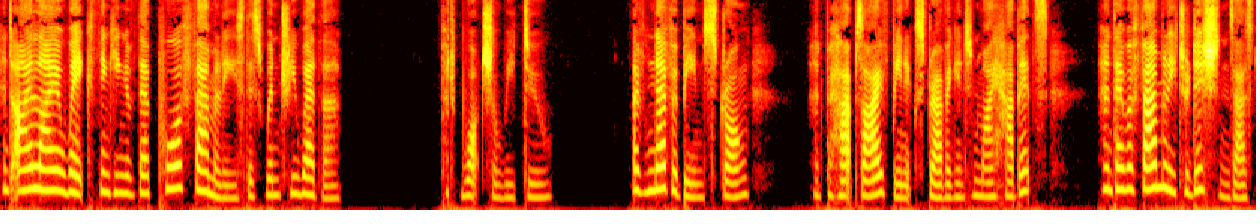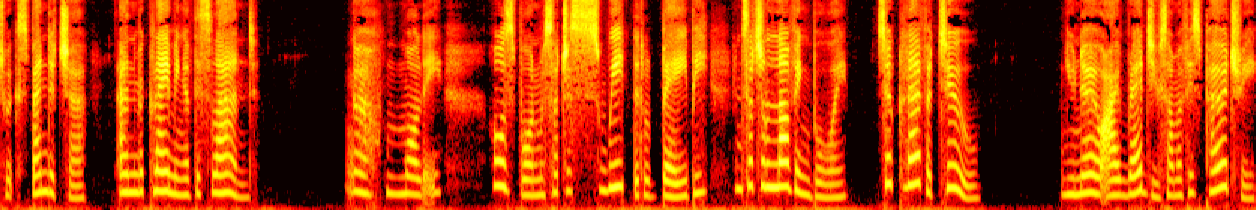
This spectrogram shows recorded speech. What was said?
and I lie awake thinking of their poor families this wintry weather. But what shall we do? I've never been strong, and perhaps I've been extravagant in my habits, and there were family traditions as to expenditure and the reclaiming of this land. Oh, Molly, Osborne was such a sweet little baby, and such a loving boy! So clever, too. You know I read you some of his poetry.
